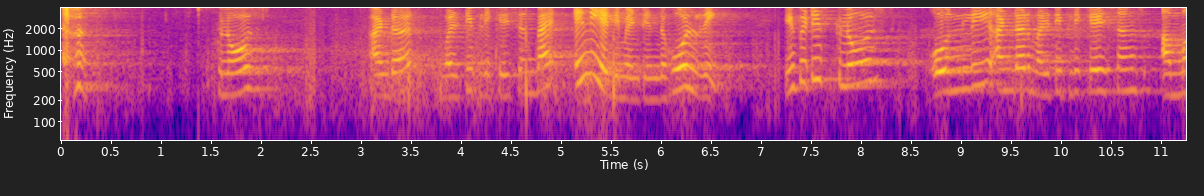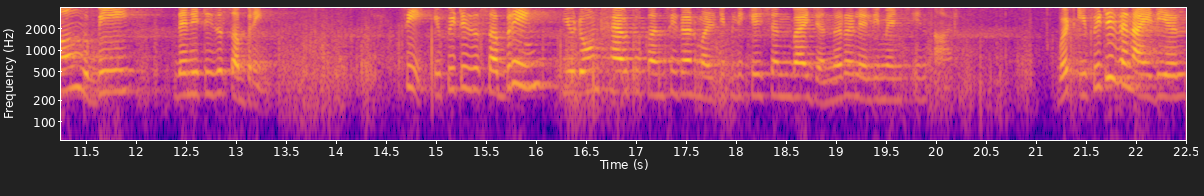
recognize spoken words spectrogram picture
closed under multiplication by any element in the whole ring. If it is closed only under multiplications among B, then it is a subring. See, if it is a subring, you don't have to consider multiplication by general elements in R. But if it is an ideal,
